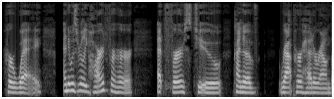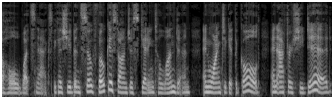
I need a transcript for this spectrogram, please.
her way. And it was really hard for her at first to kind of wrap her head around the whole what's next because she had been so focused on just getting to London and wanting to get the gold. And after she did,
